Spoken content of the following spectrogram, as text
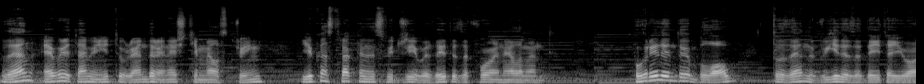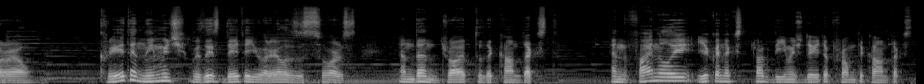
Then, every time you need to render an HTML string, you construct an SVG with it as a foreign element. Put it into a blob to then read as a data URL. Create an image with this data URL as a source, and then draw it to the context. And finally, you can extract the image data from the context.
